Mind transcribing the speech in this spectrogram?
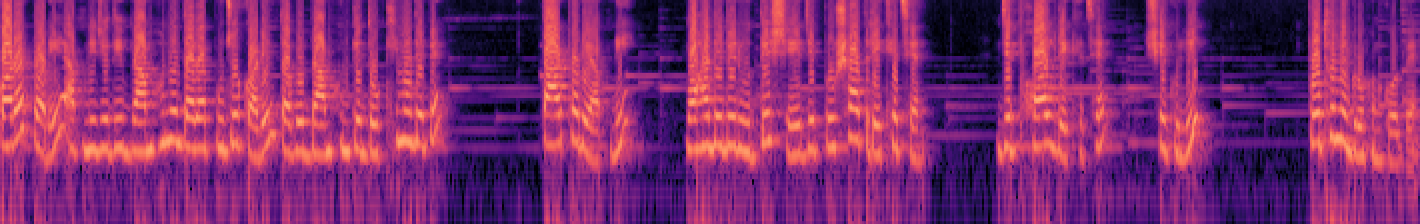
করার পরে আপনি যদি ব্রাহ্মণের দ্বারা পুজো করেন, তবে ব্রাহ্মণকে দক্ষিণা দেবেন। তারপরে আপনি মহাদেবের উদ্দেশ্যে যে প্রসাদ রেখেছেন, যে ফল রেখেছেন, সেগুলি প্রথমে গ্রহণ করবেন।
